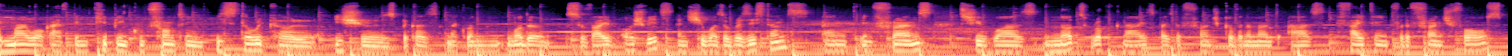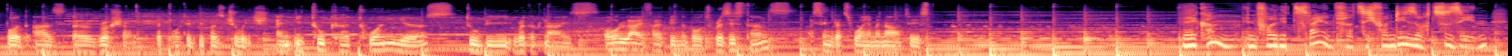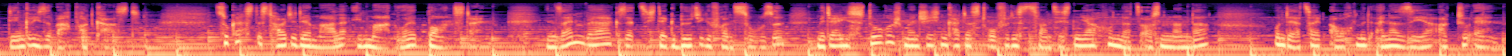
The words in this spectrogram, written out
in my work, I've been keeping confronting historical issues because my grandmother survived Auschwitz and she was a resistance. And in France, she was not recognized by the French government as fighting for the French force, but as a Russian deported because Jewish. And it took her 20 years to be recognized. All life I've been about resistance. I think that's why I'm an artist. Willkommen in Folge 42 von Die Sucht zu sehen, dem Griesebach-Podcast. Zu Gast ist heute der Maler Emanuel Bornstein. In seinem Werk setzt sich der gebürtige Franzose mit der historisch-menschlichen Katastrophe des 20. Jahrhunderts auseinander und derzeit auch mit einer sehr aktuellen.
